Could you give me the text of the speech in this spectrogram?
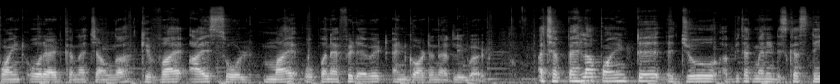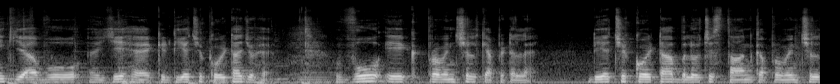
पॉइंट और ऐड करना चाहूँगा कि why I sold my open affidavit and got an early bird अच्छा पहला पॉइंट जो अभी तक मैंने डिस्कस नहीं किया, वो ये है कि डी एच कोयटा जो है, वो एक प्रोविंशियल कैपिटल है। डी एच कोयटा बलूचिस्तान का प्रोविंशियल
